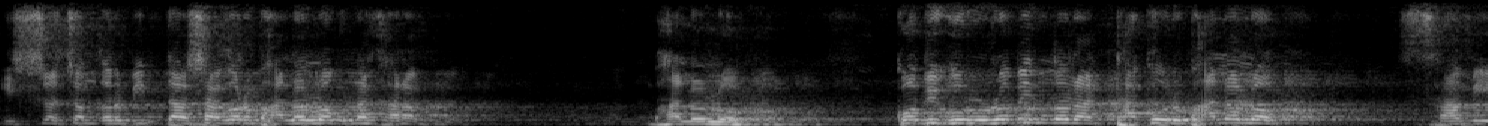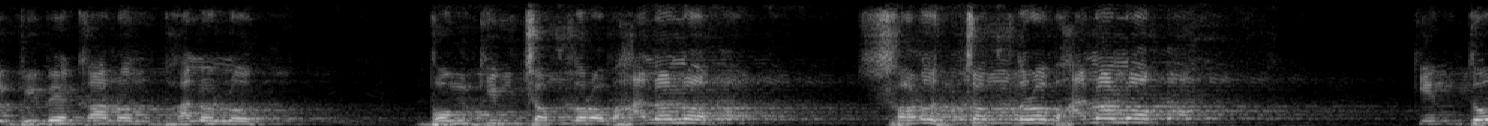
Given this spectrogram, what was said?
ঈশ্বরচন্দ্র বিদ্যাসাগর ভালো লোক না খারাপ লোক? ভালো লোক। কবিগুরু রবীন্দ্রনাথ ঠাকুর ভালো লোক। স্বামী বিবেকানন্দ ভালো লোক। বঙ্কিমচন্দ্র ভালো লোক। শরৎচন্দ্র ভালো লোক। কিন্তু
